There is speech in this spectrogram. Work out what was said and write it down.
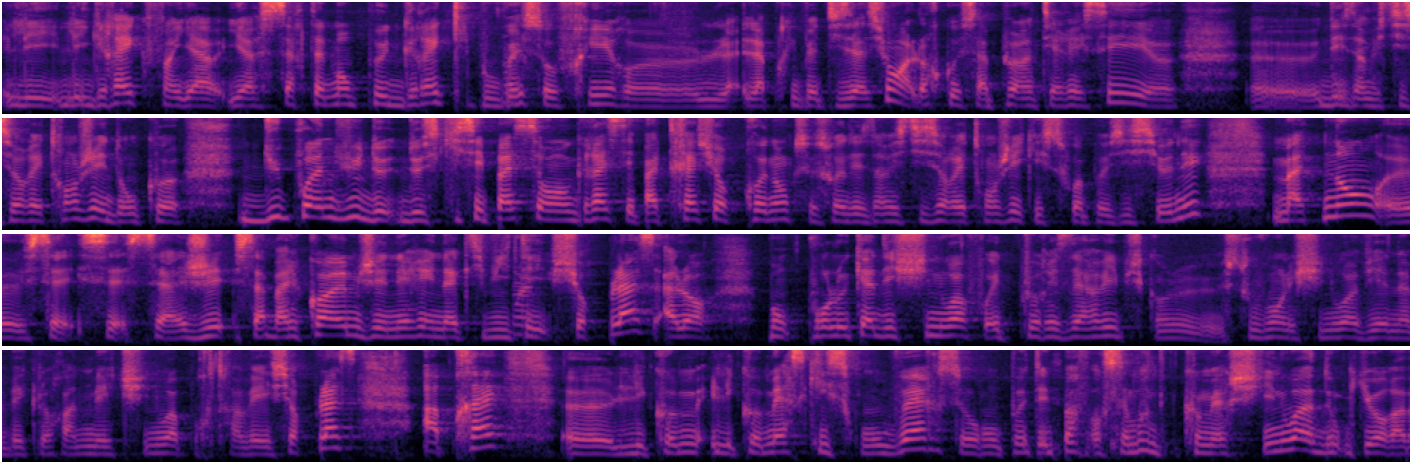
les, les Grecs, enfin, il y, y, a certainement peu de Grecs qui pouvaient mmh. s'offrir euh, la, la, privatisation, alors que ça peut intéresser euh, des investisseurs étrangers. Donc, du point de vue de de ce qui s'est passé en Grèce, c'est pas très surprenant que ce soit des investisseurs étrangers qui se soient positionnés. Maintenant, euh, c est, c est, ça, ça, va quand même générer une activité ouais. sur place. Alors, bon, pour le cas des Chinois, il faut être plus réservé, puisque euh, souvent les Chinois viennent avec leur handmade chinois pour travailler sur place. Après, euh, les, com les, commerces qui seront ouverts seront peut-être pas forcément des commerces chinois, donc il y aura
